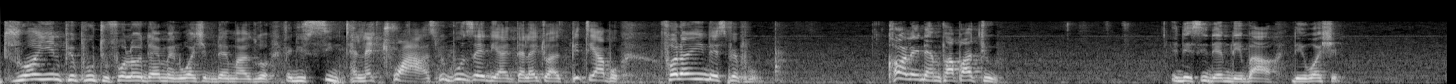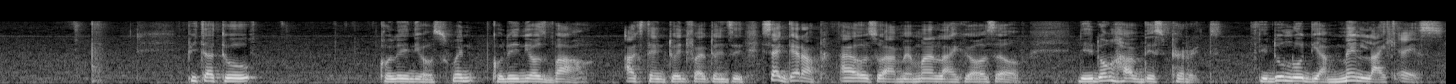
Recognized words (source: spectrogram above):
drawing people to follow them and worship them as well. And you see intellectuals, people say they are intellectuals, pitiable, following these people, calling them Papa too. And they see them, they bow, they worship. Peter told Cornelius, when Cornelius bowed, Acts 10 25 26, he said, Get up. I also am a man like yourself. They don't have this spirit. They don't know they are men like us.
